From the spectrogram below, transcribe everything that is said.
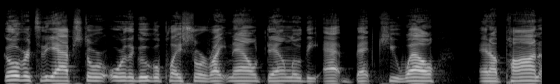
go over to the App Store or the Google Play Store right now. Download the app BetQL. And upon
